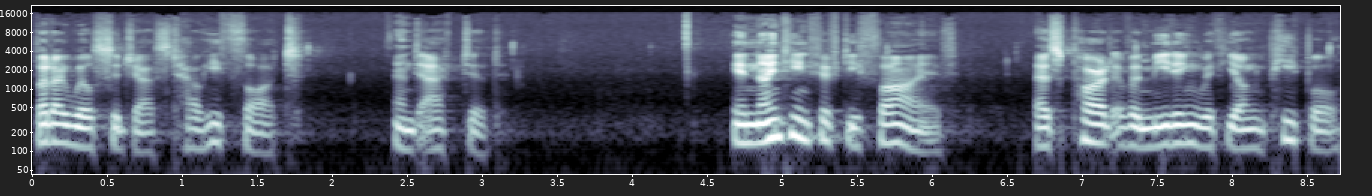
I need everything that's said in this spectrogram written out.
but I will suggest, how he thought and acted. In 1955, as part of a meeting with young people,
